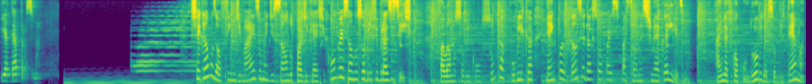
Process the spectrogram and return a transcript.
e até a próxima. Chegamos ao fim de mais uma edição do podcast Conversando sobre Fibrose Cística. Falamos sobre consulta pública e a importância da sua participação neste mecanismo. Ainda ficou com dúvidas sobre o tema?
